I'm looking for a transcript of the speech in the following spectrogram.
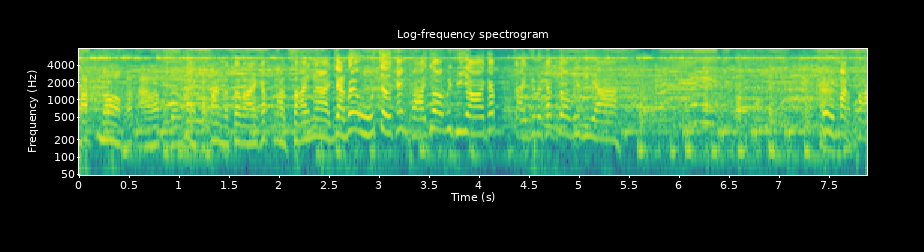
พับนอกครับเอาครับเดินแม่กับบ้านอันตรายครับหมัดซ้ายหน้าอย่างนั้นโอ้โหเจอแข้งขวายอดวิทยาครับใจกันเลยครับยอดวิทยาโอ้หมัดขวา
